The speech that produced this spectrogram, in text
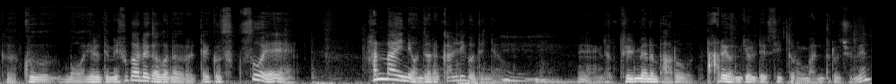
그, 그, 뭐, 예를 들면 휴가를 가거나 그럴 때 그 숙소에 한 라인이 언제나 깔리거든요. 음. 예, 그래서 들면은 바로, 바로 연결될 수 있도록 만들어주는.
